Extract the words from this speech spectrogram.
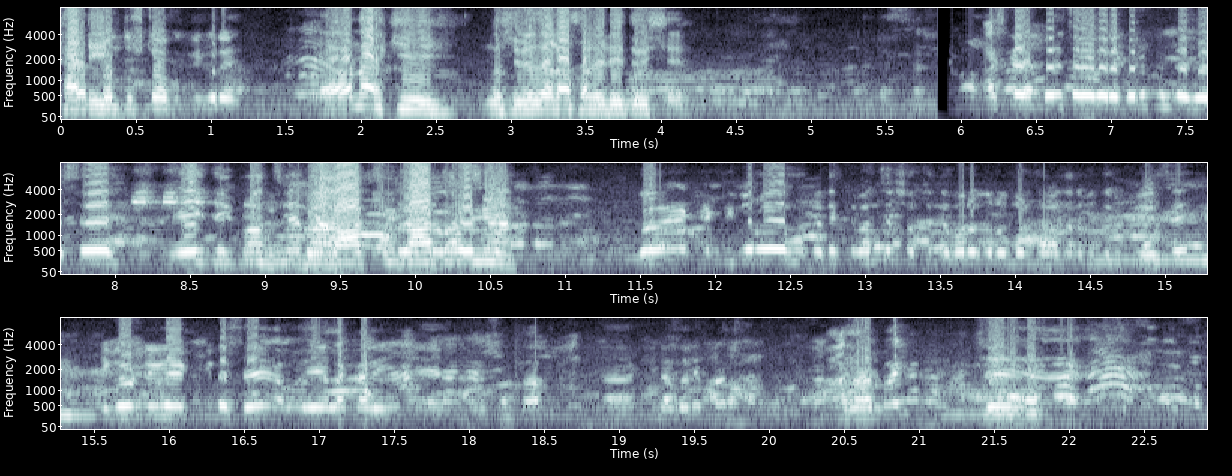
খাটি। সন্তুষ্ট বিক্রি করে? এখন আর কি নসিবে যারা আসার রেডি হয়েছে আজকে গরু কিনতে এসেছে এই যে একটি গরু দেখতে পাচ্ছেন সবচেয়ে বড় গরু মরিচা বাজারের মধ্যে বিক্রি হয়েছে। এই গরুটি কিনেছে আমার এই এলাকারই সন্তান কি নাম জানি আজহার ভাই। সে কত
